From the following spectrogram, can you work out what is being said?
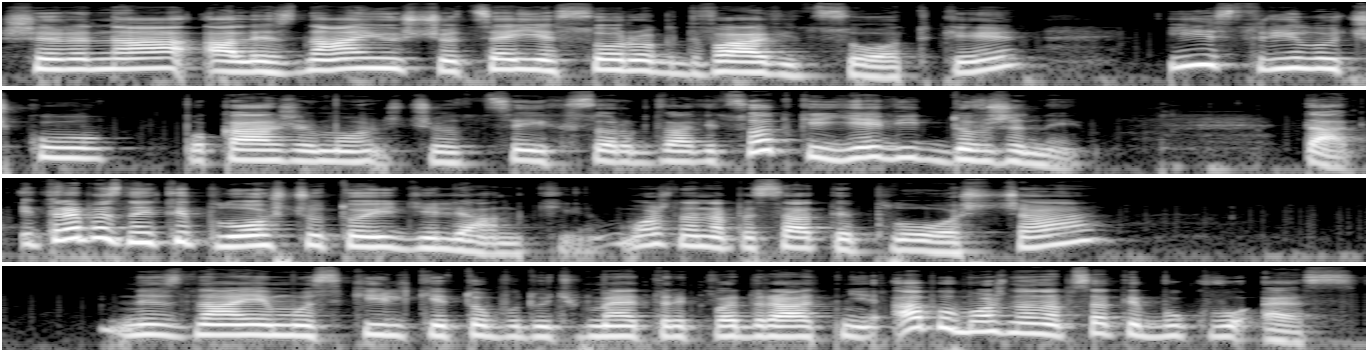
ширина, але знаю, що це є 42%. І стрілочку покажемо, що цих 42% є від довжини. Так, і треба знайти площу тої ділянки. Можна написати площа. Не знаємо, скільки то будуть метри квадратні, або можна написати букву С.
